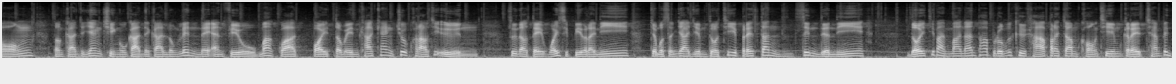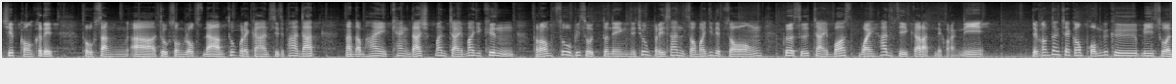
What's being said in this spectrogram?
2022 ต้องการจะแย่งชิงโอกาสในการลงเล่นในแอนฟิลด์มากกว่าปล่อยตะเวนค้าแข้งชั่วคราวที่อื่น ซึ่งดาวเตะไว้ 10 ปีรายนี้ จะหมดสัญญายืมตัวที่เบรสตันสิ้นเดือนนี้ โดยที่ผ่านมานั้นภาพรวมก็คือขาประจำของทีมเกรดแชมเปี้ยนชิพของกรีกถูกสั่งถูกส่งลงสนามทุกรายการ 45 นัดนั่นทำให้แข้งดัชมั่นใจมากยิ่งขึ้น พร้อมสู้พิสูจน์ตนเองในช่วงปรีซัน2022 เพื่อซื้อใจบอสวัย 54 กรัตในครั้งนี้โดยความตั้งใจของผมก็คือมีส่วน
